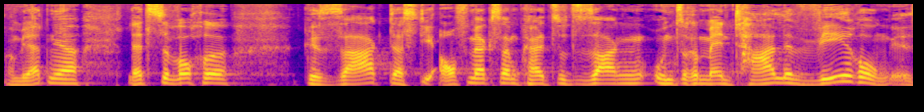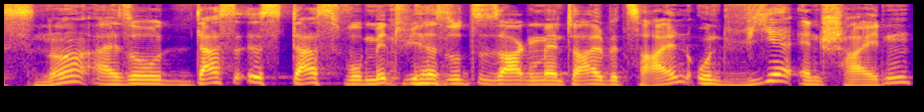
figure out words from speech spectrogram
Und wir hatten ja letzte Woche gesagt, dass die Aufmerksamkeit sozusagen unsere mentale Währung ist. Ne? Also das ist das, womit wir sozusagen mental bezahlen und wir entscheiden,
